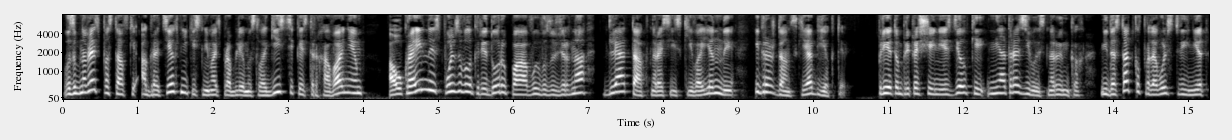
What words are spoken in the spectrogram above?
возобновлять поставки агротехники, снимать проблемы с логистикой, страхованием, а Украина использовала коридоры по вывозу зерна для атак на российские военные и гражданские объекты. При этом прекращение сделки не отразилось на рынках, недостатков продовольствия нет,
